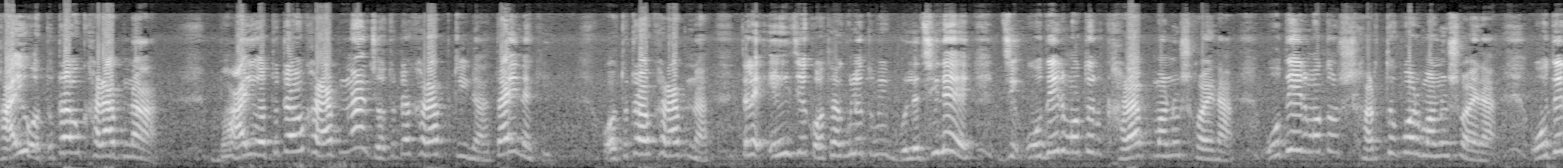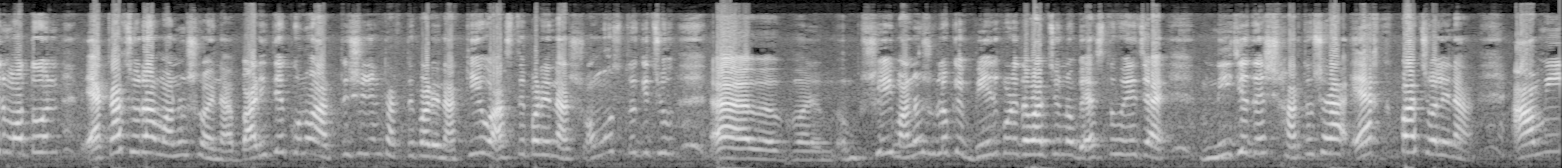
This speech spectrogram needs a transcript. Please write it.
ভাই অতটাও খারাপ না। ভাই অতটাও খারাপ না, যতটা খারাপ টিনা, তাই নাকি? অতটাও খারাপ না। তাহলে এই যে কথাগুলো তুমি বলেছিলে যে ওদের মতন খারাপ মানুষ হয় না, ওদের মতন স্বার্থপর মানুষ হয় না, ওদের মতন একাচোরা মানুষ হয় না, বাড়িতে কোনো আত্মীয় স্বজন থাকতে পারে না, কেউ আসতে পারে না, সমস্ত কিছু সেই মানুষগুলোকে বের করে দেওয়ার জন্য ব্যস্ত হয়ে যায়, নিজেদের স্বার্থ ছাড়া এক পা চলে না। আমি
